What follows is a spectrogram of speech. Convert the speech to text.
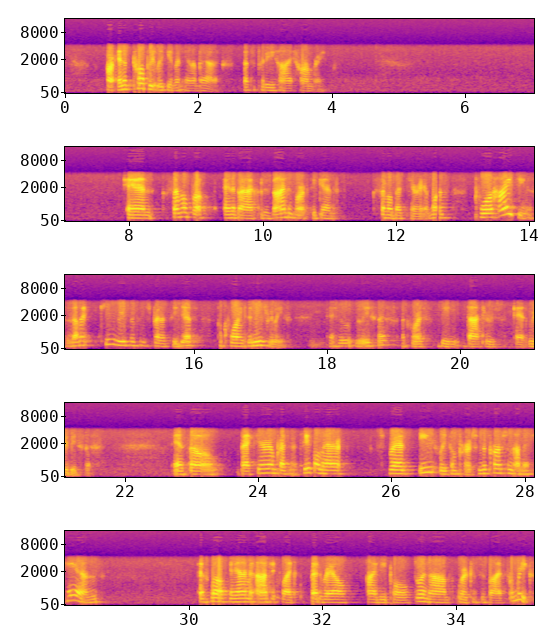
are inappropriately given antibiotics. That's a pretty high harm rate. And several antibiotics are designed to work against several bacteria at once. Poor hygiene is another key reason for the spread of C. according to the news release. And who released this? Of course, the doctors released this. And so Bacterium present in fecal matter spreads easily from person to person on the hands, as well as inanimate objects like bed rails, IV poles, doorknobs, where it can survive for weeks.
